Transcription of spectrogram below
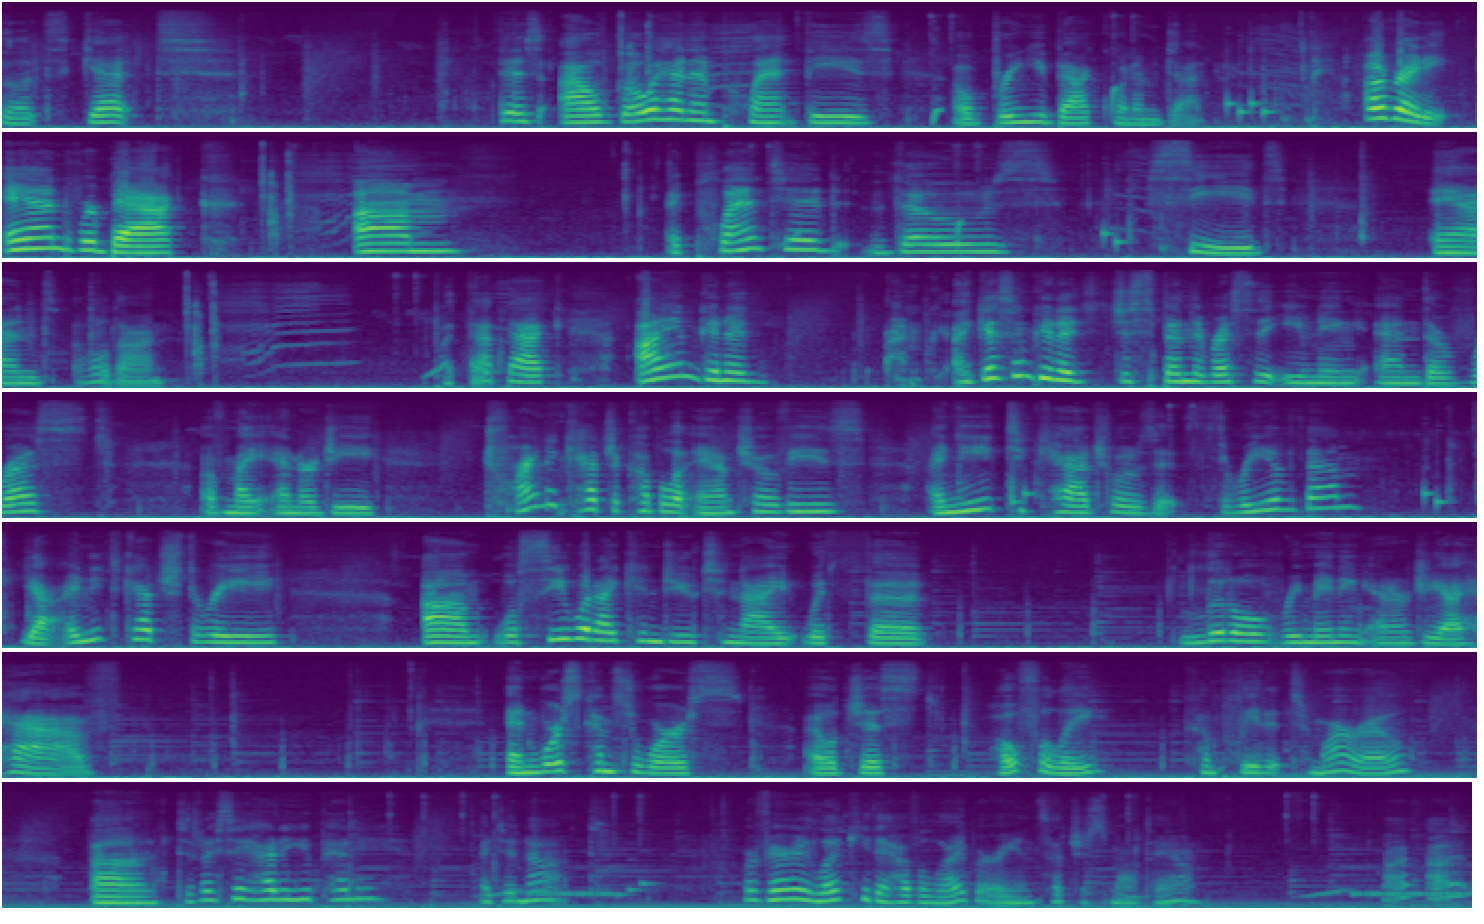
So let's get this. I'll go ahead and plant these. I'll bring you back when I'm done. Alrighty, and we're back. Um, I planted those seeds and hold on put that back. I am to, I guess I'm to just spend the rest of the evening and the rest of my energy trying to catch a couple of anchovies. I need to catch, what was it, three of them? Yeah, I need to catch three. Um, we'll see what I can do tonight with the little remaining energy I have. And worst comes to worst, I will just hopefully complete it tomorrow. Uh, did I say hi to you, Penny? I did not. We're very lucky to have a library in such a small town.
